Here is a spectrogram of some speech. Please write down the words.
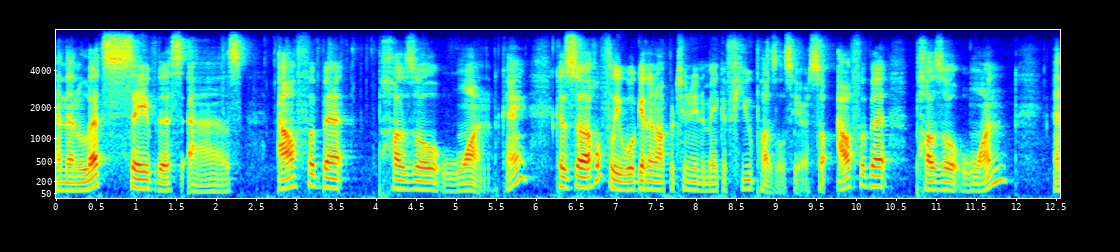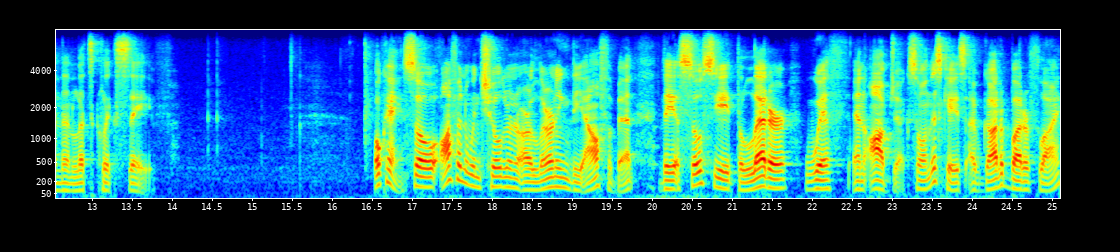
and then let's save this as alphabet puzzle 1 okay because uh, hopefully we'll get an opportunity to make a few puzzles here so alphabet puzzle 1 and then let's click save Okay, so often when children are learning the alphabet, they associate the letter with an object. So in this case, I've got a butterfly.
